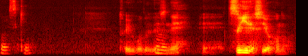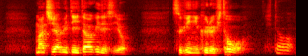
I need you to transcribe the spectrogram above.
ごい好き。ということでですね、えー次ですよこの。待ちわびていたわけですよ。次に来る人を。人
